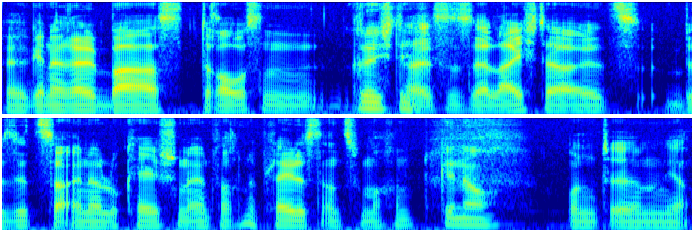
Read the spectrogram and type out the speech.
äh, generell Bars draußen. Richtig, Da ist es ja leichter als Besitzer einer Location einfach eine Playlist anzumachen. genau. Und ähm, ja,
